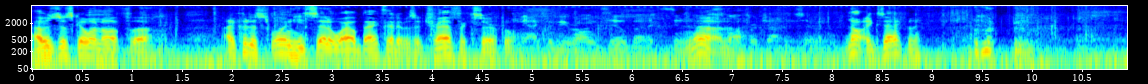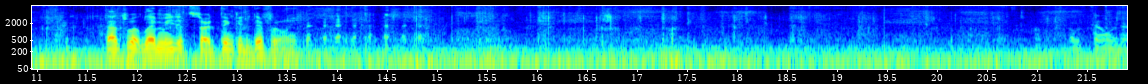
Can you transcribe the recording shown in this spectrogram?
I was just going off. Uh, I could have sworn he said a while back that it was a traffic circle. I mean, I could be wrong too, but it seems No, very no. small for a traffic circle. No, exactly. That's what led me to start thinking differently. I was telling, uh,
